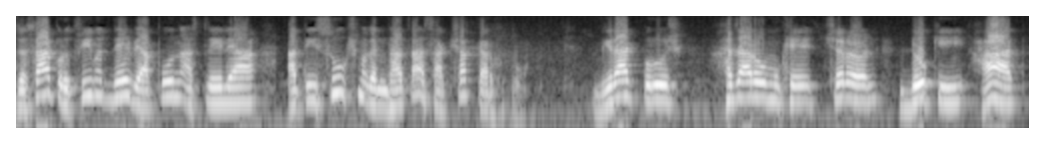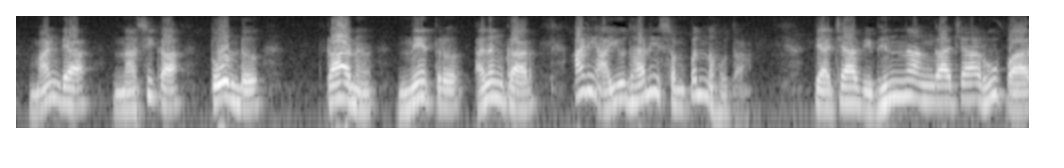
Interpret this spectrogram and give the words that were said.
जसा पृथ्वीमध्ये व्यापून असलेल्या अतिसूक्ष्म गंधाचा साक्षात्कार होतो. विराट पुरुष हजारो मुखे चरण डोकी हात मांड्या नासिका तोंड कान नेत्र अलंकार आणि आयुधाने संपन्न होता. त्याच्या विभिन्न अंगाच्या रूपात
